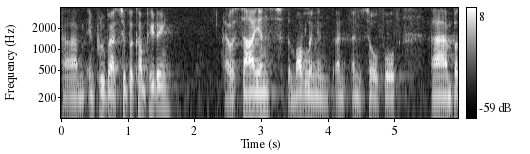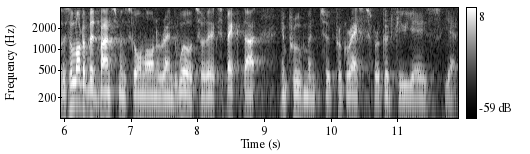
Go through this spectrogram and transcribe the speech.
um, improve our supercomputing, our science, the modeling, and, and, and so forth. Um, but there's a lot of advancements going on around the world, so I expect that improvement to progress for a good few years yet.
